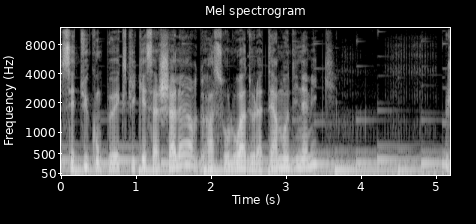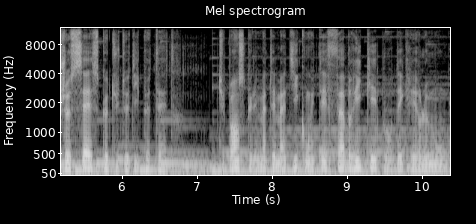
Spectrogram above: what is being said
sais-tu qu'on peut expliquer sa chaleur grâce aux lois de la thermodynamique? Je sais ce que tu te dis peut-être. Tu penses que les mathématiques ont été fabriquées pour décrire le monde,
